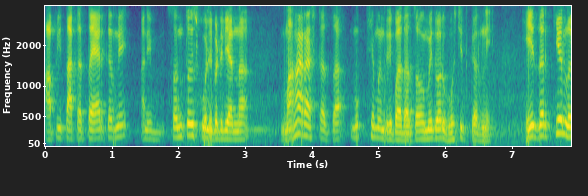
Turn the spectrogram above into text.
आपली ताकद तयार करणे आणि संतोष कोले पाटील यांना महाराष्ट्राचा मुख्यमंत्रीपदाचा उमेदवार घोषित करणे. हे जर केलं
